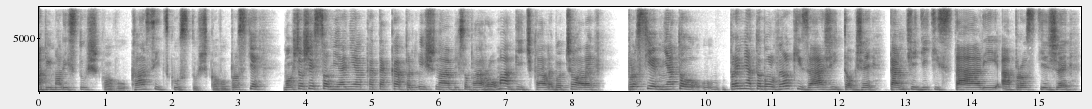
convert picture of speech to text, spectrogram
aby mali stužkovú, klasickú stužkovú. Proste možno, že som ja nejaká taká prílišná, by som povedala romantička, alebo čo, ale proste mňa to, pre mňa to bol veľký zážitok, že tam tie deti stáli a proste, že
